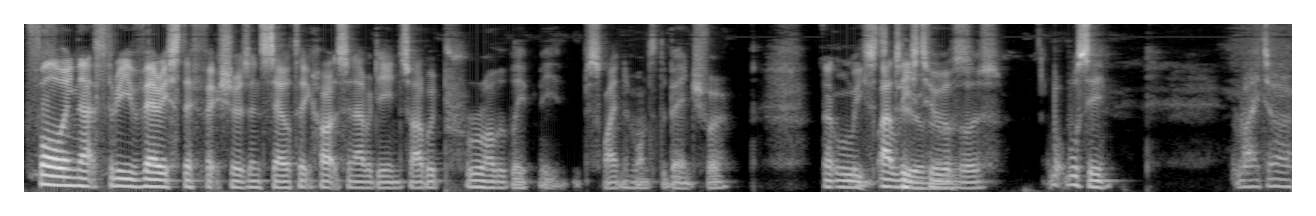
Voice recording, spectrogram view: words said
Following that, three very stiff fixtures in Celtic, Hearts, and Aberdeen. So I would probably be sliding him onto the bench for At least at two least of two those. of those. We'll we'll see. Right. Uh,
